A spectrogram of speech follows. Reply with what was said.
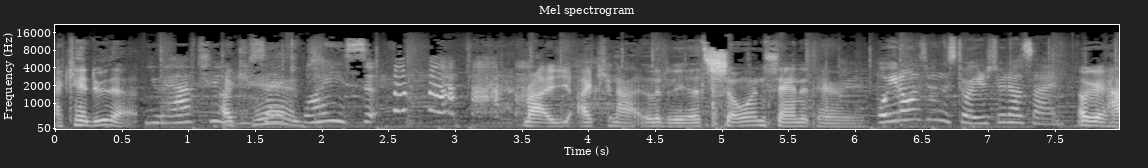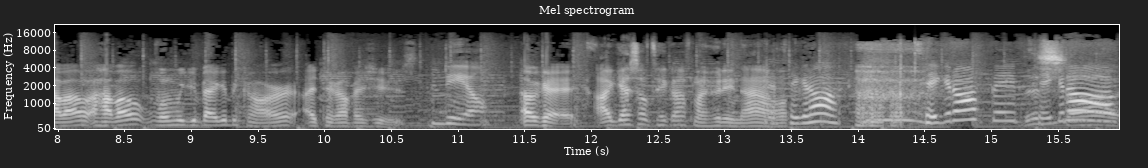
I can't do that. You have to. I you said it can't. twice. Mariah, I cannot. Literally, that's so unsanitary. well, you don't have to do it in the store. You just do it outside. Okay, how about how about when we get back in the car, I take off my shoes. Deal. Okay, I guess I'll take off my hoodie now. Yeah, take it off. take it off, babe. This take it off.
